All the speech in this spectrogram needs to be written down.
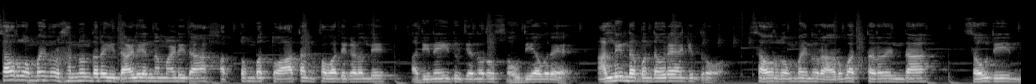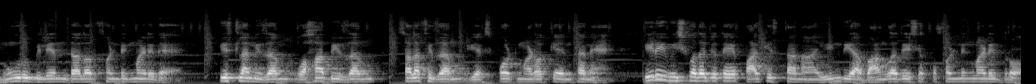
ಸಾವಿರದ ಒಂಬೈನೂರ ಹನ್ನೊಂದರ ಈ ದಾಳಿಯನ್ನು ಮಾಡಿದ ಹತ್ತೊಂಬತ್ತು ಆತಂಕವಾದಿಗಳಲ್ಲಿ ಹದಿನೈದು ಜನರು ಸೌದಿಯವರೇ ಅಲ್ಲಿಂದ ಬಂದವರೇ ಆಗಿದ್ದರು ಸಾವಿರದ ಒಂಬೈನೂರ ಅರವತ್ತರಿಂದ ಸೌದಿ ನೂರು ಬಿಲಿಯನ್ ಡಾಲರ್ ಫಂಡಿಂಗ್ ಮಾಡಿದೆ. ಇಸ್ಲಾಮಿಸಮ್ ವಹಾಬಿಸಮ್ ಸಲಫಿಸಮ್ ಎಕ್ಸ್ಪೋರ್ಟ್ ಮಾಡೋಕ್ಕೆ ಅಂತಾನೆ. ಇಡೀ ವಿಶ್ವದ ಜೊತೆ ಪಾಕಿಸ್ತಾನ, ಇಂಡಿಯಾ, ಬಾಂಗ್ಲಾದೇಶಕ್ಕೂ ಫಂಡಿಂಗ್ ಮಾಡಿದ್ರು.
